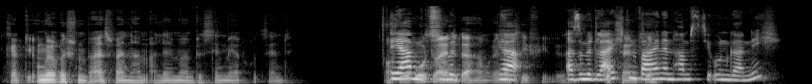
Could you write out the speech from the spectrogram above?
Ich glaube, die ungarischen Weißweine haben alle immer ein bisschen mehr Prozent. Auch Ja, die Rotweine mit- da haben ja, relativ viele. Also mit leichten Prozente. Weinen haben es die Ungarn nicht.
